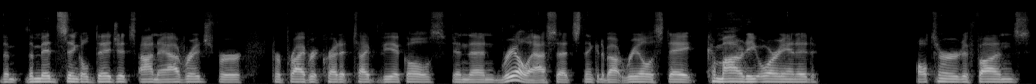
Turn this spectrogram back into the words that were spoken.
the, the mid single digits on average for for private credit type vehicles and then real assets thinking about real estate commodity oriented alternative funds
